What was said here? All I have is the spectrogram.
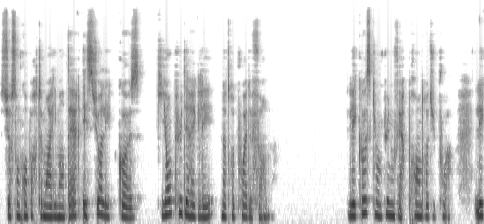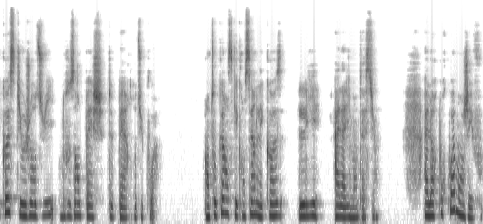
sur son comportement alimentaire et sur les causes qui ont pu dérégler notre poids de forme. Les causes qui ont pu nous faire prendre du poids, les causes qui aujourd'hui nous empêchent de perdre du poids. En tout cas en ce qui concerne les causes liées à l'alimentation. Alors pourquoi mangez-vous?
